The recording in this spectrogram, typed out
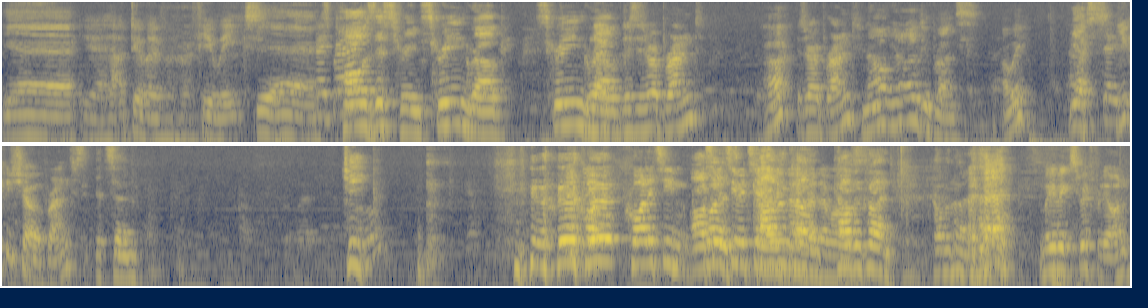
Yeah. Yeah, that'll do over for a few weeks. Yeah. Red Pause this screen. Screen grab. Screen No, this is there a brand? Huh? Is there a brand? No, you're not allowed to do brands. Are we? Yes. You can show a brand. It's um. Jeep. Qua- quality, Also, quality it's material. Calvin Klein. Calvin Klein. Calvin Klein. Moving swiftly on.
